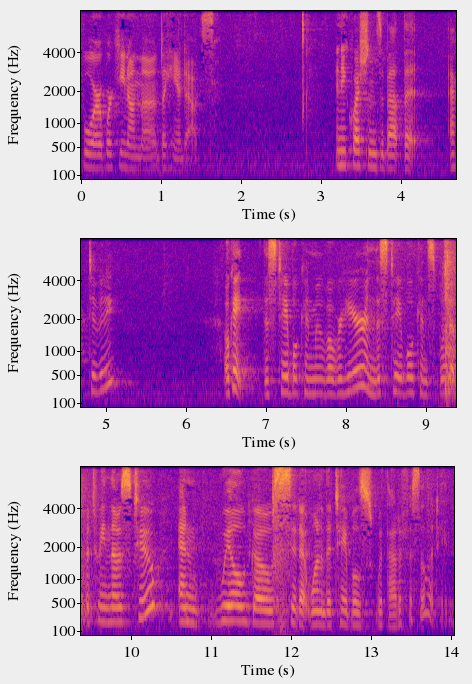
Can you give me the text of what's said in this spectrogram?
for working on the, the handouts. Any questions about the activity? Okay, this table can move over here, and this table can split up between those two, and we'll go sit at one of the tables without a facilitator.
